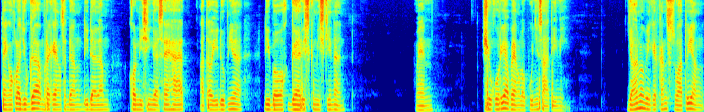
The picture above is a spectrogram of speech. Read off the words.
Tengoklah juga mereka yang sedang di dalam kondisi nggak sehat atau hidupnya di bawah garis kemiskinan. Men, syukuri apa yang lo punya saat ini. Jangan memikirkan sesuatu yang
